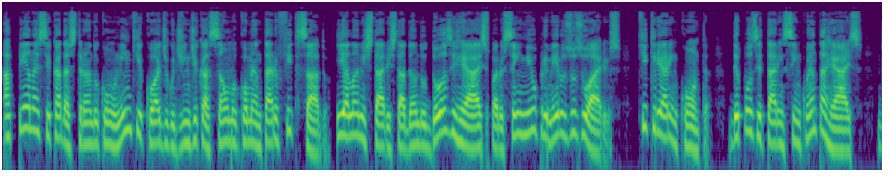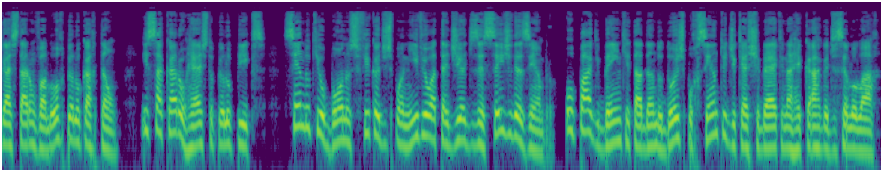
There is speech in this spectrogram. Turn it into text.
apenas se cadastrando com o link e código de indicação no comentário fixado. E a Lanistar está dando 12 reais para os 100 mil primeiros usuários, que criarem conta, depositarem 50 reais, gastar um valor pelo cartão, e sacar o resto pelo Pix, sendo que o bônus fica disponível até dia 16 de dezembro. O PagBank está dando 2% de cashback na recarga de celular,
